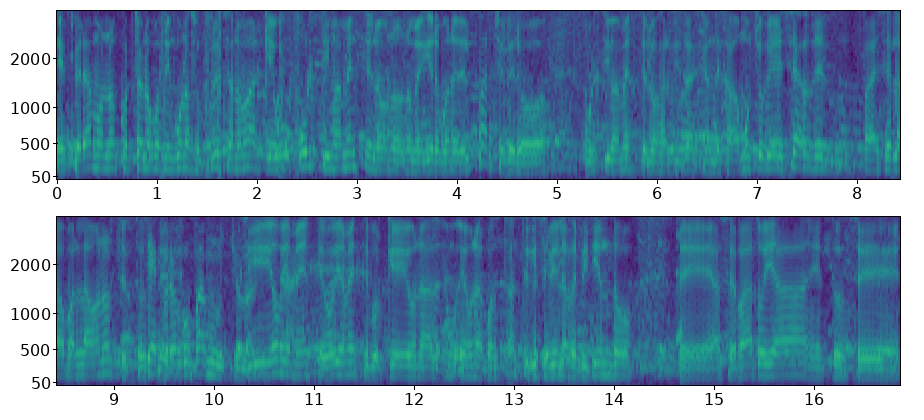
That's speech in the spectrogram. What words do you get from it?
esperamos no encontrarnos con ninguna sorpresa nomás, que últimamente, no, no, no me quiero poner el parche, pero últimamente los arbitrajes han dejado mucho que desear de- para ese lado, para el lado norte. Entonces, Te preocupa mucho Sí, obviamente, obviamente, porque es una, es una constante que se viene repitiendo eh, hace rato ya, entonces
